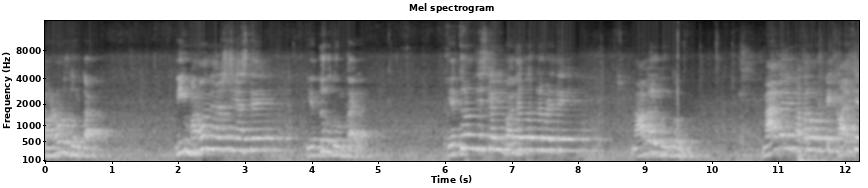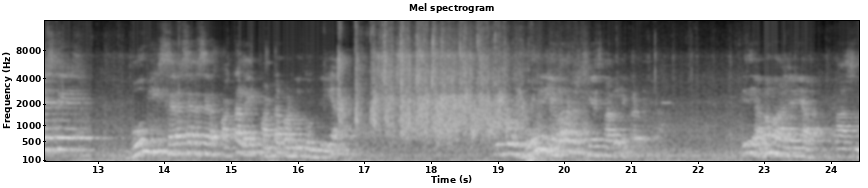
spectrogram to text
మనవడు దుంతాడు నీ మనవని అరెస్ట్ చేస్తే ఎద్దులు దుంతాయి ఎద్దులను తీసుకెళ్ళి బందెదొడ్లో పెడితే నాగలి దుంతుంది నాగలి పక్కన కొట్టి కాల్ చేస్తే భూమి సెర సెర పక్కలై పంట పండుతుంది అని ఇప్పుడు భూమిని ఎవరు కృషి చేస్తారు? ఎక్కడ ఇది అలం రాజయ్య రాసిన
